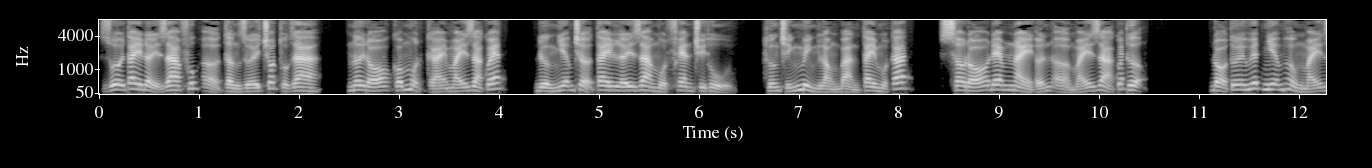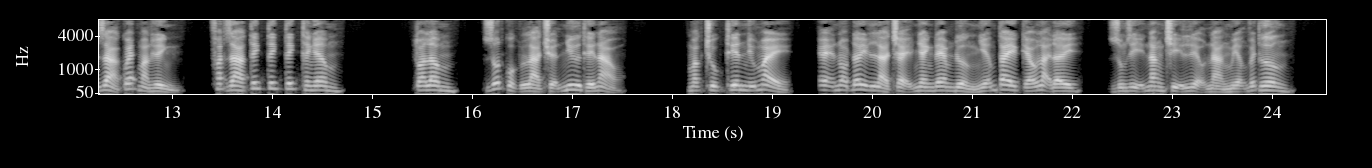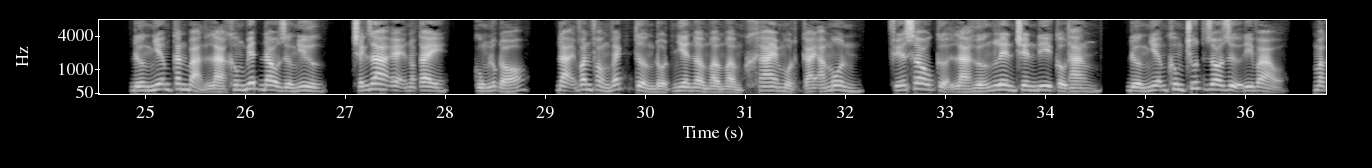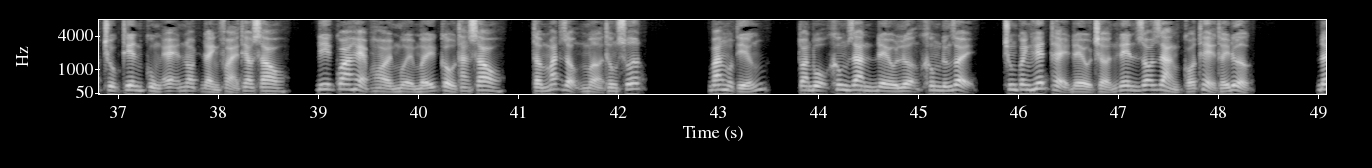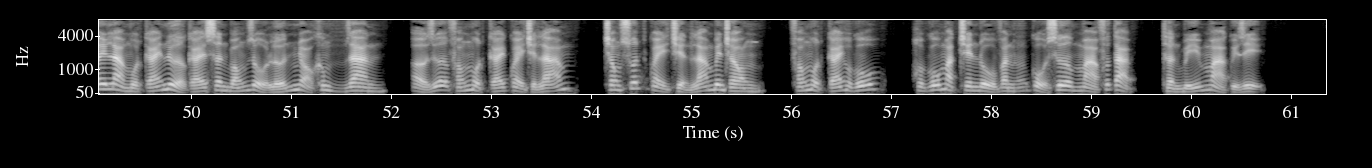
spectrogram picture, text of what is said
Rồi tay đẩy ra phúc ở tầng dưới chốt thuộc ra, nơi đó có một cái máy ra quét, đường nhiễm trở tay lấy ra một phen truy thủ, hướng chính mình lòng bàn tay một cát, sau đó đem này ấn ở máy giả quét thượng. Đỏ tươi huyết nhiễm hồng máy giả quét màn hình, phát ra tích tích tích thanh âm. Toa lâm, rốt cuộc là chuyện như thế nào? Mặc trục thiên nhíu mày, ẹ e nọt đây là chạy nhanh đem đường nhiễm tay kéo lại đây, dùng dị năng trị liệu nàng miệng vết thương. Đường nhiễm căn bản là không biết đau dường như, tránh ra ẹ e nọt tay, cùng lúc đó, đại văn phòng vách tường đột nhiên ầm ầm ầm khai một cái ám môn, phía sau cửa là hướng lên trên đi cầu thang, đường nhiễm không chút do dự đi vào, mặc trục thiên cùng ẹ e nọt đành phải theo sau, đi qua hẹp hỏi mười mấy cầu thang sau, tầm mắt rộng mở thông suốt. Bang một tiếng, toàn bộ không gian đều lượng không đứng dậy, chung quanh hết thể đều trở nên rõ ràng có thể thấy được. Đây là một cái nửa cái sân bóng rổ lớn nhỏ không gian, ở giữa phóng một cái quầy triển lãm, trong suốt quầy triển lãm bên trong, phóng một cái hộp gỗ, hộp gỗ mặt trên đồ văn cổ xưa mà phức tạp, thần bí mà quỷ dị.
